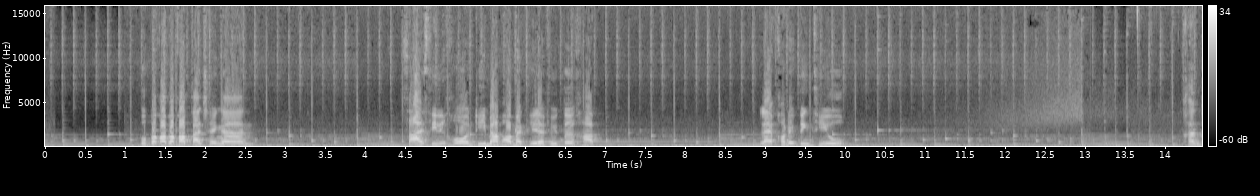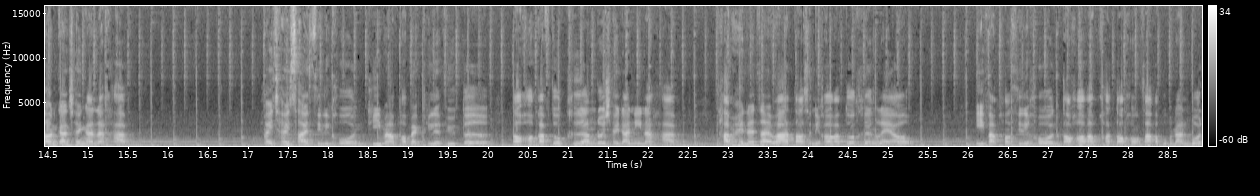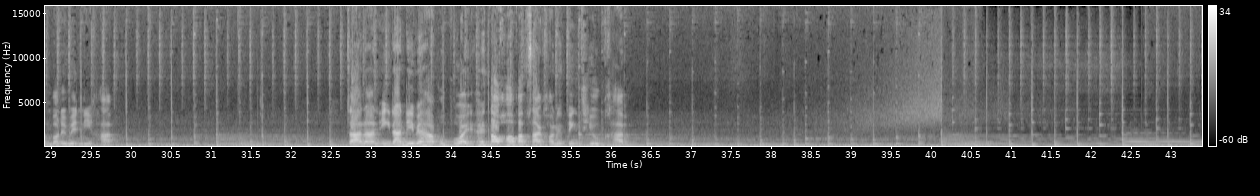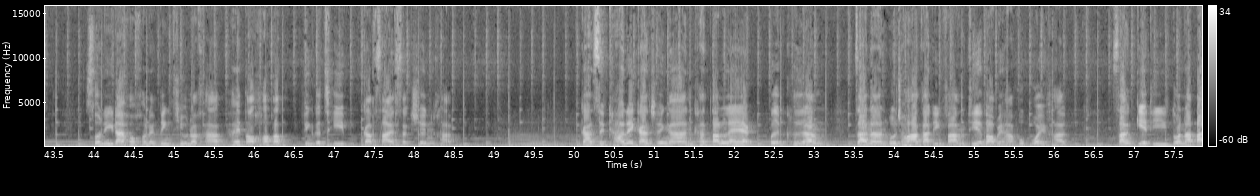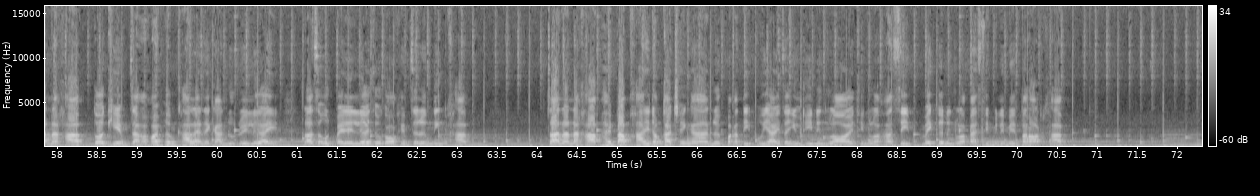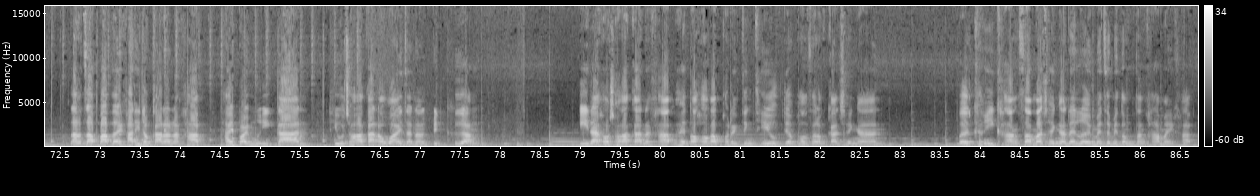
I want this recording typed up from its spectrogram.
อุปกรณ์ประกอบการใช้งาน สายซิลิโคนที่มาพร้อมแบคทีเรียฟิลเตอร์ครับ และ connecting tube ขั้นตอนการใช้งานนะครับ ให้ใช้สายซิลิโคนที่มาพร้อมแบคทีเรียฟิลเตอร์ต่อเข้ากับตัวเครื่องโดยใช้ด้านนี้นะครับ ทำให้แน่ใจว่าต่อสนิทเข้ากับตัวเครื่องแล้ว อีฝั่งของซิลิโคนต่อเข้ากับข้อต่อของฝากระปุกด้านบนบริเวณนี้ครับ จากนั้นอีกด้านที่ไปหาผู้ป่วยให้ต่อเข้ากับสาย connecting tube ครับส่วนอีกด้านของ connecting tube นะครับ ให้ต่อเข้ากับ finger tip กับสาย suction ครับ การเซตค่าในการใช้งานขั้นตอนแรก เปิดเครื่อง จากนั้นอุดช่องอากาศอีกฝั่งที่จะต่อไปหาผู้ป่วยครับ สังเกตที่ตัวหน้าปัดนะครับ ตัวเข็มจะค่อยๆเพิ่มค่าแรงในการดูดเรื่อยๆ เราจะอุดไปเรื่อยๆจนกว่าเข็มจะเริ่มนิ่งครับ จากนั้นนะครับให้ปรับค่าที่ต้องการใช้งานโดยปกติผู้ใหญ่จะอยู่ที่ 100ถึง150 ไม่เกิน 180มิลลิเมตรประหลอดครับ หลังจากปรับได้ค่าที่ต้องการแล้วนะครับ ให้ปล่อยมืออีกด้าน ที่อยู่ช่องอากาศเอาไว้จากนั้นปิดเครื่อง อีกด้าของช่องอากาศนะครับ ให้ต่อเข้ากับ connecting tube เตรียมพร้อมสำหรับการใช้งาน เปิดเครื่องอีกครั้งสามารถใช้งานได้เลย ไม่จำเป็นต้องตั้งค่าใหม่ครับ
